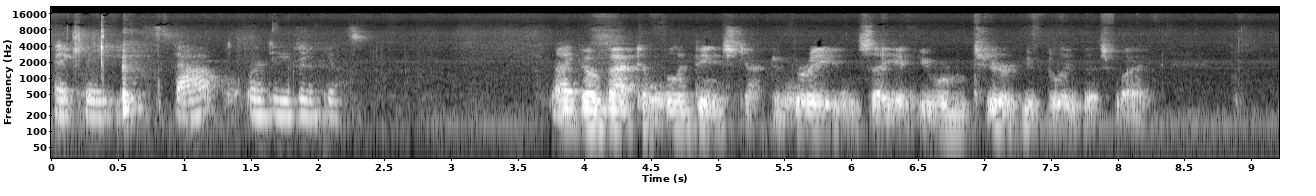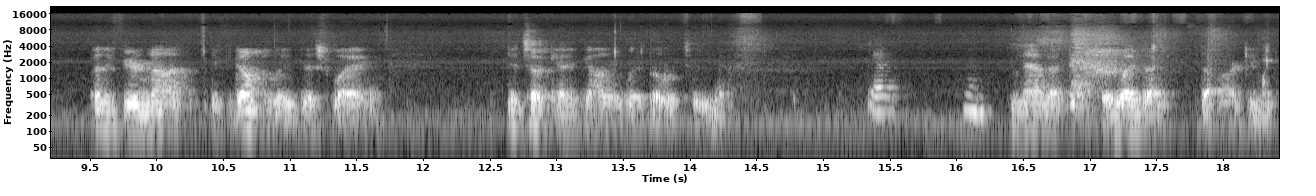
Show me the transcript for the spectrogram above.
that they stopped, or do you think it's I go back to Philippians chapter three and say, if you were mature, you'd believe this way. But if you're not, if you don't believe this way, it's okay. God will reveal it to you. Yep. Hmm. Now that's the way that the argument.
